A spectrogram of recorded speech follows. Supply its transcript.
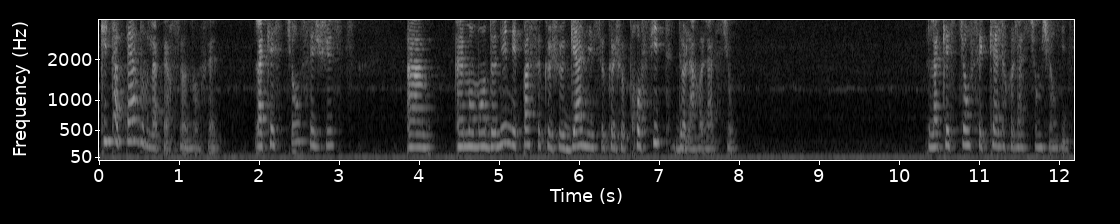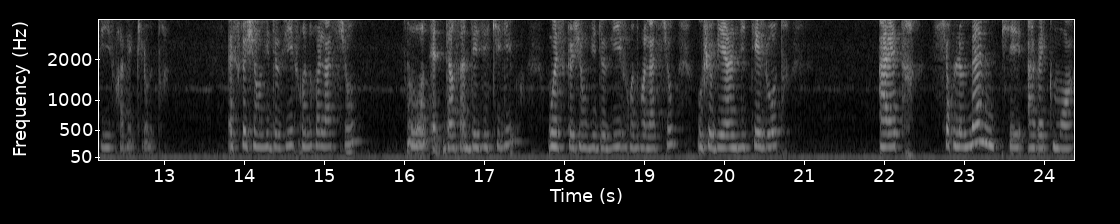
quitte à perdre la personne en fait. La question c'est juste, euh, à un moment donné, n'est pas ce que je gagne et ce que je profite de la relation. La question c'est quelle relation j'ai envie de vivre avec l'autre? Est-ce que j'ai envie de vivre une relation ou dans un déséquilibre Ou est-ce que j'ai envie de vivre une relation où je vais inviter l'autre à être sur le même pied avec moi,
